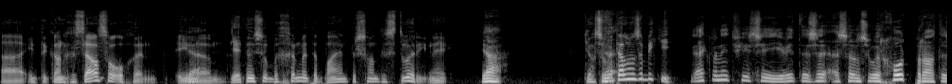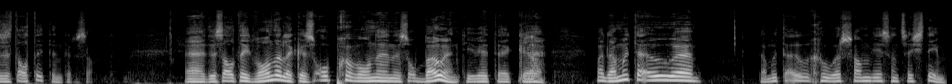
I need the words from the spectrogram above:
Uh en te kan gesels vanoggend en ehm ja. um, jy het nou so begin met 'n baie interessante storie, nê? Nee. Ja. Ja, so ja. vertel ons 'n bietjie. Ek wil net vir jou sê, jy weet as as ons oor God praat, is dit altyd interessant. Eh uh, dis altyd wonderlik, is opgewonde en is opbouend, jy weet ek ja. uh, maar dan moet 'n ou uh, dan moet 'n ou gehoorsaam wees aan sy stem.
